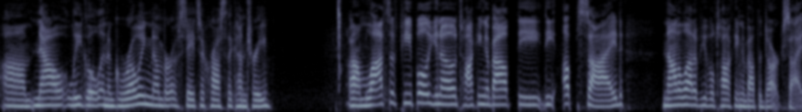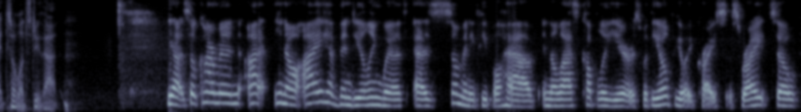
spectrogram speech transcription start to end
um, now legal in a growing number of states across the country. Um, lots of people, you know, talking about the the upside. Not a lot of people talking about the dark side. So let's do that. Yeah, so Carmen, I you know, I have been dealing with as so many people have in the last couple of years with the opioid crisis, right? So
